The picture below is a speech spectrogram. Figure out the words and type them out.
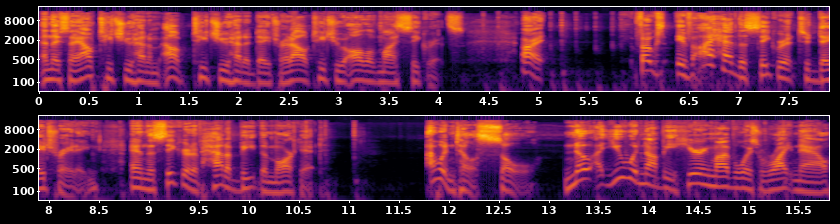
and they say, "I'll teach you how to I'll teach you how to day trade. I'll teach you all of my secrets." All right, folks, if I had the secret to day trading and the secret of how to beat the market, I wouldn't tell a soul no, you would not be hearing my voice right now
